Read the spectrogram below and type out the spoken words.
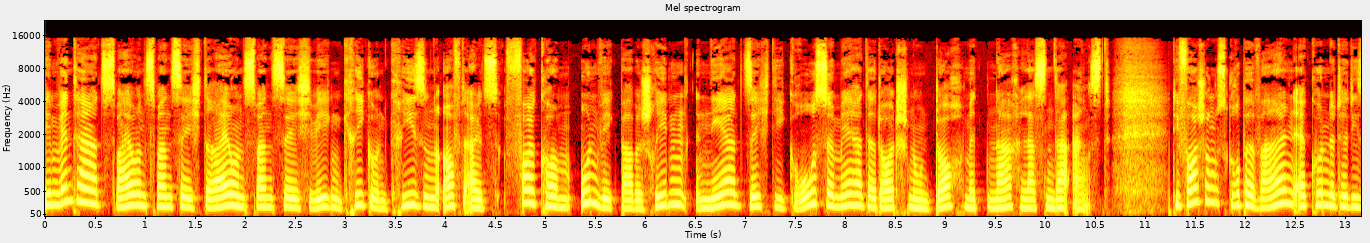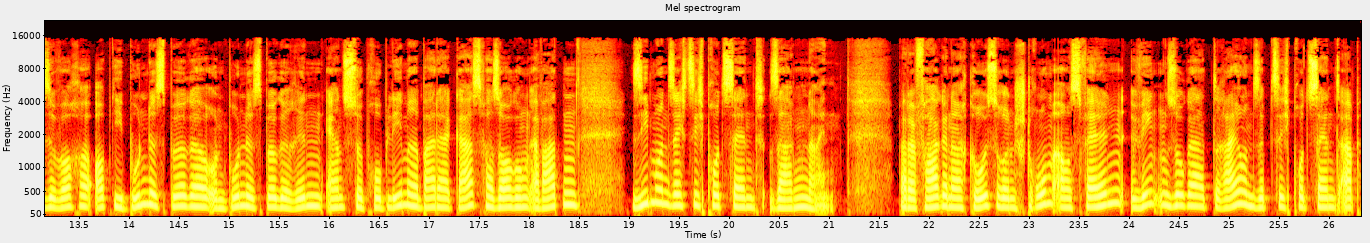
Dem Winter 22-23 wegen Krieg und Krisen oft als vollkommen unwegbar beschrieben, nähert sich die große Mehrheit der Deutschen nun doch mit nachlassender Angst. Die Forschungsgruppe Wahlen erkundete diese Woche, ob die Bundesbürger und Bundesbürgerinnen ernste Probleme bei der Gasversorgung erwarten. 67 Prozent sagen nein. Bei der Frage nach größeren Stromausfällen winken sogar 73 Prozent ab.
